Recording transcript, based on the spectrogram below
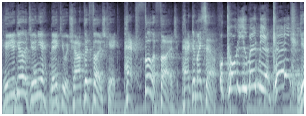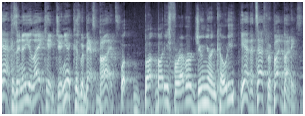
Here you go, Junior. Baked you a chocolate fudge cake, packed full of fudge. Packed it myself. Well, Cody, you made me a cake. Yeah, because I know you like cake, Junior, because we're best buds. What? Butt buddies forever, Junior and Cody? Yeah, that's us. We're butt buddies.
